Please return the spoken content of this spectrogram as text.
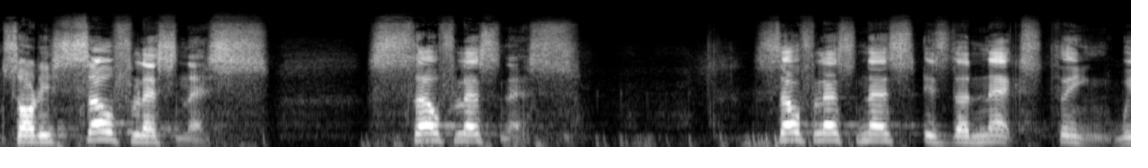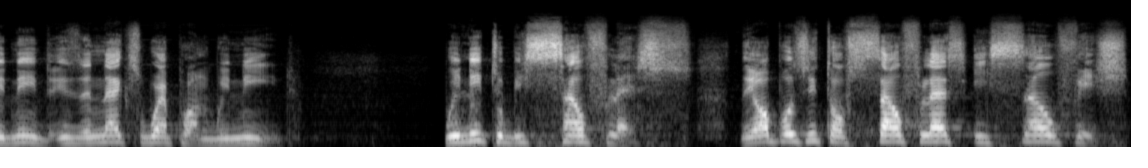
Sorry, selflessness. Selflessness. Selflessness is the next thing we need, is the next weapon we need. We need to be selfless. The opposite of selfless is selfish.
